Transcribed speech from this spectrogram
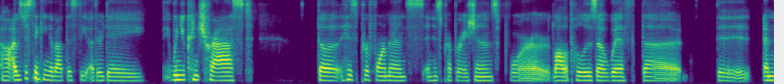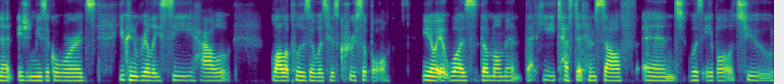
uh, I was just thinking about this the other day when you contrast the his performance and his preparations for Lollapalooza with the the Mnet Asian Music Awards, you can really see how Lollapalooza was his crucible. You know, it was the moment that he tested himself and was able to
